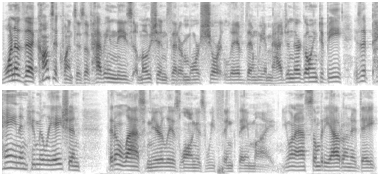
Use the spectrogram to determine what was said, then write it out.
One of the consequences of having these emotions that are more short lived than we imagine they're going to be is that pain and humiliation they don't last nearly as long as we think they might. You want to ask somebody out on a date,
